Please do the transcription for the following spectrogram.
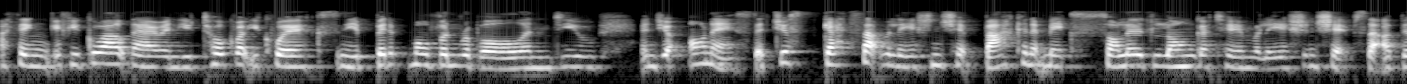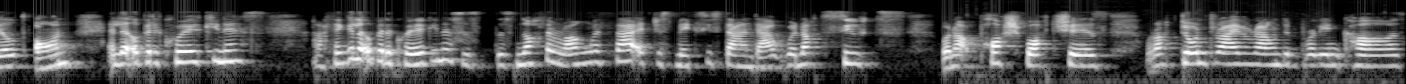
I think if you go out there and you talk about your quirks and you're a bit more vulnerable and you and you're honest, it just gets that relationship back and it makes solid longer term relationships that are built on a little bit of quirkiness. And I think a little bit of quirkiness is there's nothing wrong with that. It just makes you stand out. We're not suits, we're not posh watches, we're not don't drive around in brilliant cars.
